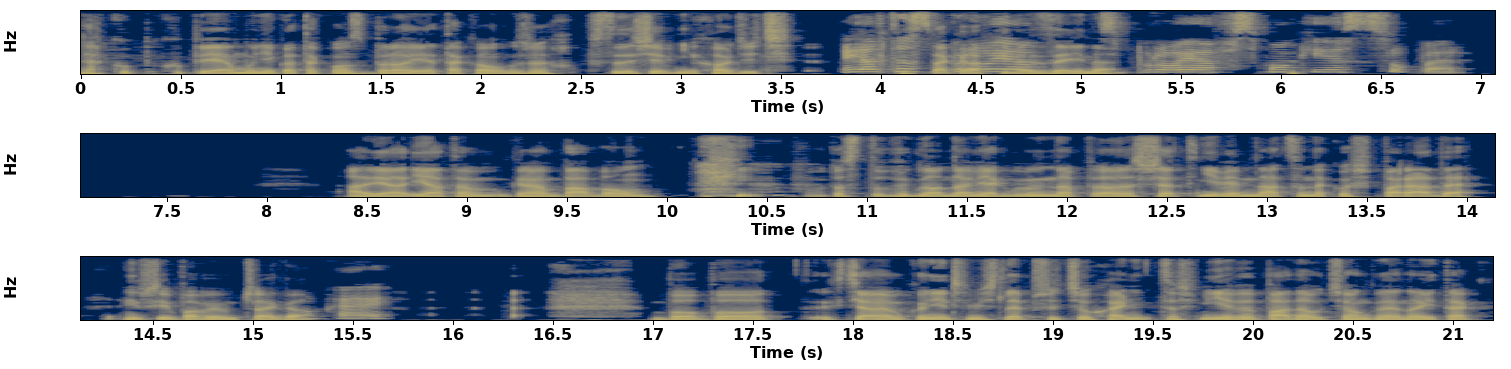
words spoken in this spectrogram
Ja kup, kupiłem u niego taką zbroję, taką, że wstydzę się w niej chodzić. Ej, ale ta jest zbroja, taka finezyjna. zbroja w smoki jest super. A ja, ja tam gram babą i po prostu wyglądam jakbym na, szedł nie wiem na co, na jakąś paradę. Już nie powiem czego. Okej. Okay. Bo, bo chciałem koniecznie mieć lepszy ciuch, a coś mi nie wypadał ciągle, no i tak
